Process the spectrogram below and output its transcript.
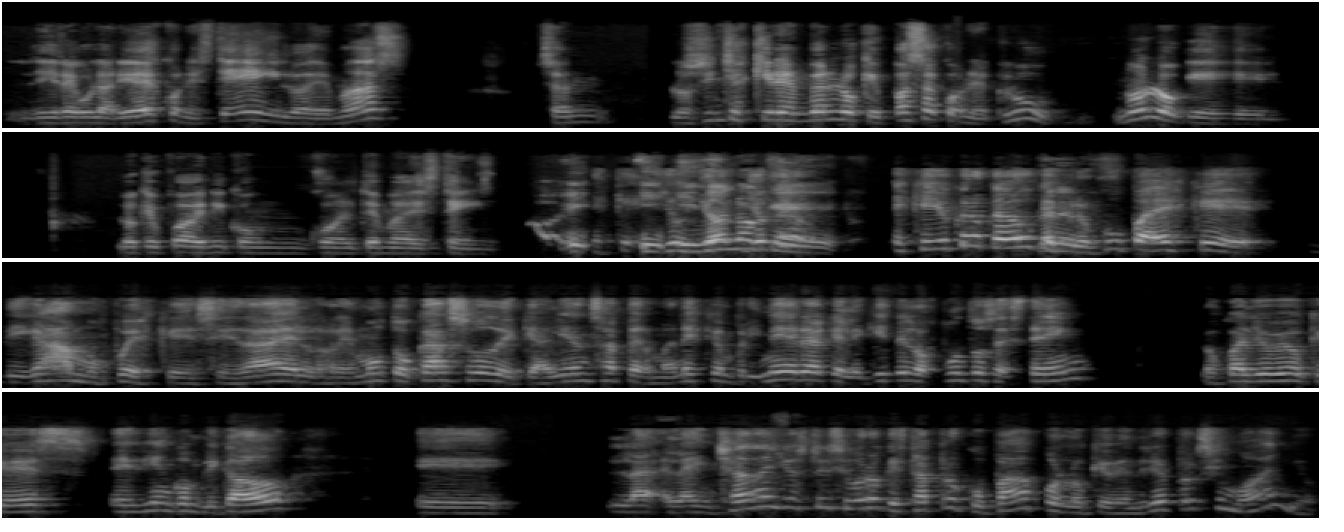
irregularidades con Stein y lo demás, o sea, los hinchas quieren ver lo que pasa con el club, no lo que, lo que pueda venir con, el tema de Stein. Es que yo, creo, es que yo creo que algo que preocupa es que digamos, pues, que se da el remoto caso de que Alianza permanezca en primera, que le quiten los puntos a Stein, lo cual yo veo que es, es bien complicado. Eh, la, hinchada yo estoy seguro que está preocupada por lo que vendría el próximo año.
